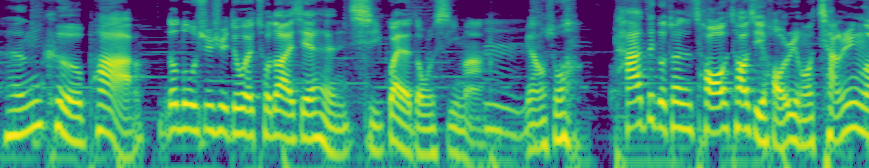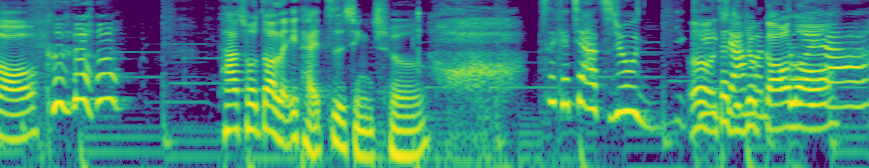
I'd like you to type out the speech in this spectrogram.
很可怕。陆陆续续都会抽到一些很奇怪的东西嘛，嗯，比方说他这个算是超超级好运哦，强运哦，他抽到了一台自行车。这个价值就嗯，价值就高了啊！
